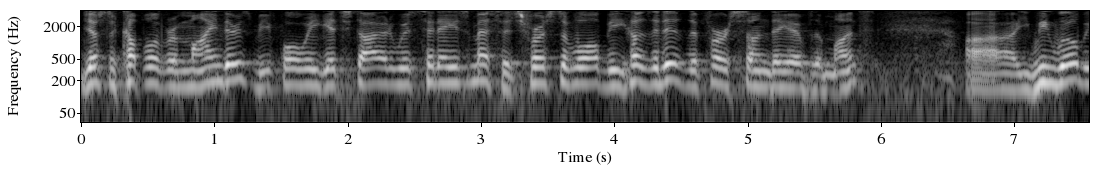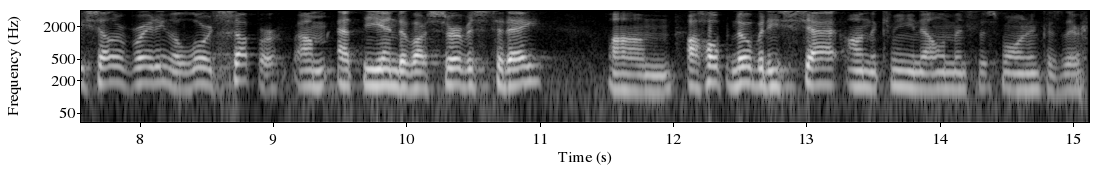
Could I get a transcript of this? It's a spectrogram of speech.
Just a couple of reminders before we get started with today's message. First of all, because it is the first Sunday of the month, uh, we will be celebrating the Lord's Supper um, at the end of our service today. Um, I hope nobody sat on the communion elements this morning because they're,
